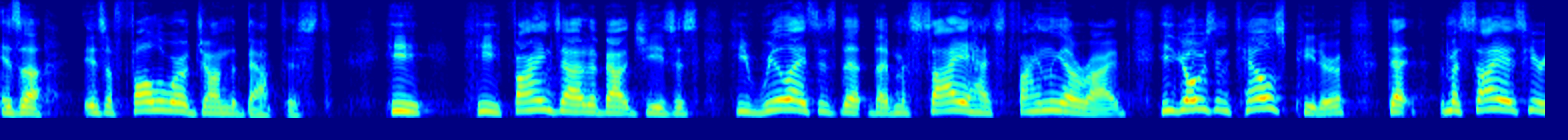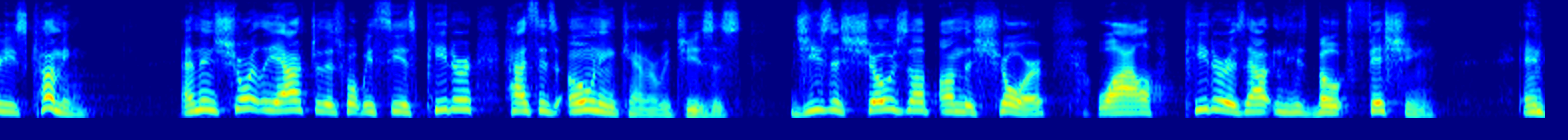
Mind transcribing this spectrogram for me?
is a, is a follower of John the Baptist. He, he finds out about Jesus. He realizes that the Messiah has finally arrived. He goes and tells Peter that the Messiah is here, he's coming. And then shortly after this, what we see is Peter has his own encounter with Jesus. Jesus shows up on the shore while Peter is out in his boat fishing. And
